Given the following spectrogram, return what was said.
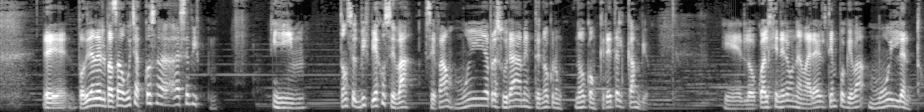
eh, podrían haber pasado muchas cosas a ese Biff. Y entonces el Biff viejo se va, se va muy apresuradamente, no, no concreta el cambio. Eh, lo cual genera una marea del tiempo que va muy lento,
